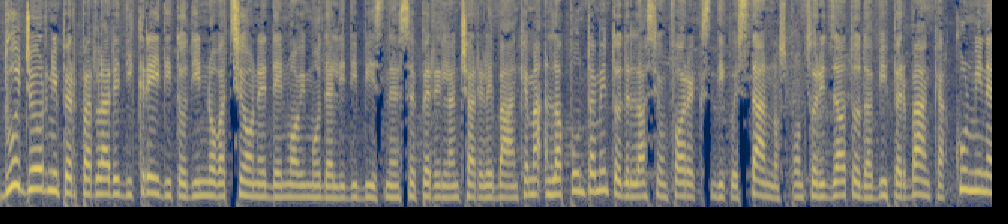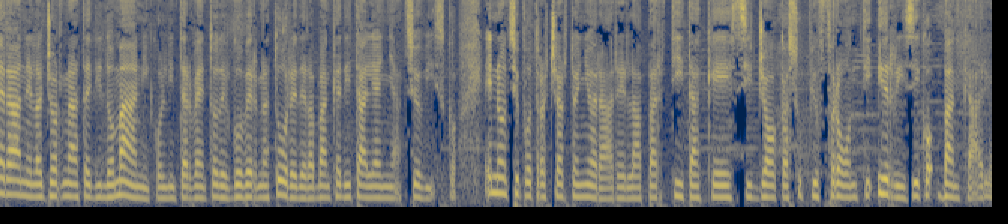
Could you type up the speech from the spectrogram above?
Due giorni per parlare di credito, di innovazione e dei nuovi modelli di business per rilanciare le banche, ma l'appuntamento dell'Asion Forex di quest'anno, sponsorizzato da Viper Banca, culminerà nella giornata di domani con l'intervento del governatore della Banca d'Italia Ignazio Visco e non si potrà certo ignorare la partita che si gioca su più fronti, il risico bancario.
